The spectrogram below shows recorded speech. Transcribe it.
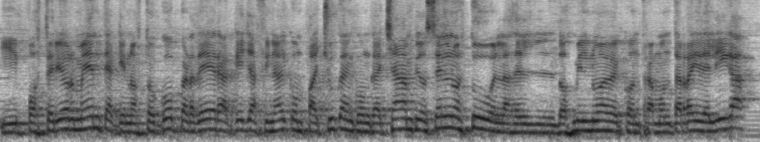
y posteriormente a que nos tocó perder aquella final con Pachuca en Conca Champions, él no estuvo en las del 2009 contra Monterrey de Liga,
